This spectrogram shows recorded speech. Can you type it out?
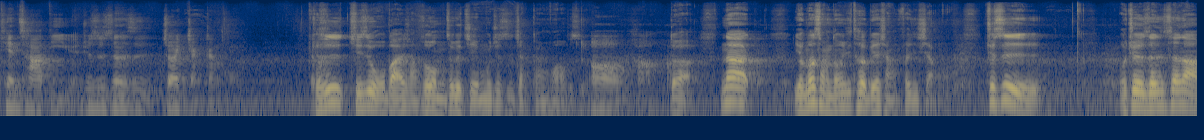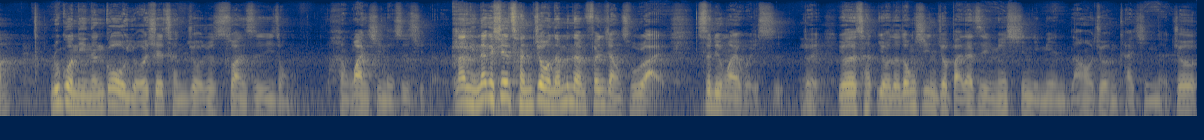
天差地远，就是真的是就在讲干话。可是其实我本来想说，我们这个节目就是讲干话，不是？哦，好，好对啊，那有没有什么东西特别想分享哦？就是我觉得人生啊，如果你能够有一些成就，就算是一种很万幸的事情了。那你那个些成就能不能分享出来是另外一回事。对，有的成有的东西你就摆在自己面心里面，然后就很开心的，就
